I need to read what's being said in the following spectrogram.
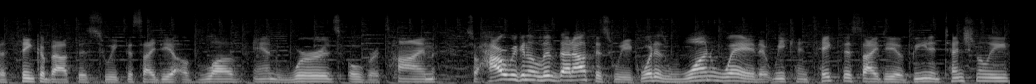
to think about this week this idea of love and words over time. So, how are we going to live that out this week? What is one way that we can take this idea of being intentionally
